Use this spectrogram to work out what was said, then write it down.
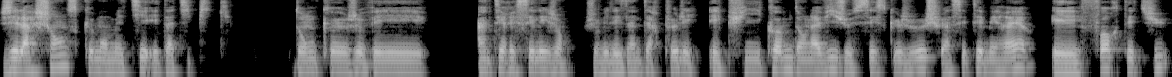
J'ai la chance que mon métier est atypique. Donc, je vais intéresser les gens, je vais les interpeller. Et puis, comme dans la vie, je sais ce que je veux, je suis assez téméraire et fort têtue,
